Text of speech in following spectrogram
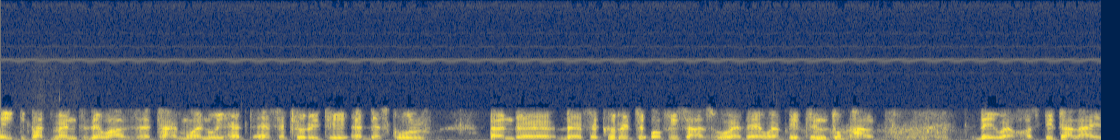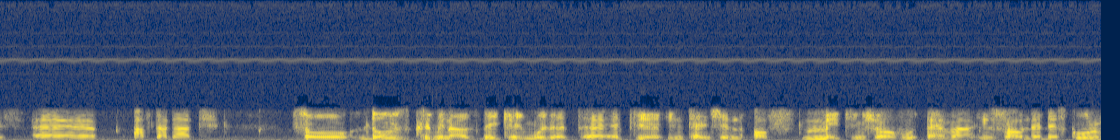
a department, there was a time when we had uh, security at the school, and uh, the security officers who were there were beaten to pulp. They were hospitalized uh, after that. So those criminals, they came with a, a clear intention of making sure whoever is found at the school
